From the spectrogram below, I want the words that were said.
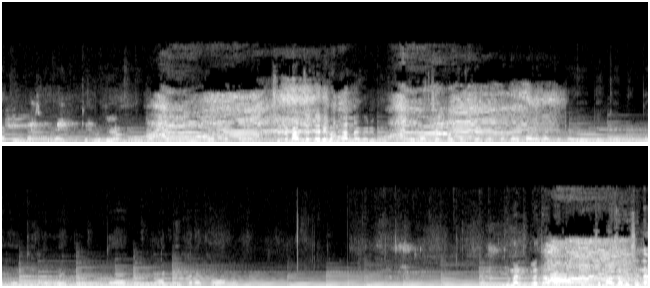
এই তো- বাচ্চাদের খাওয়া গেছে এখন জুস খাব। জুস খেলে এখন মাকে খাওয়াই বাকি একদিকে ছোট বাচ্চা তো কান্না করিব ছোট বাচ্চাকে টেক করতে হয় বড় বাচ্চাটাকে টেক করতে হয় কি করব তা আর কি করা খাওয়ানো? তোমারগুলো তো অনেক মজা হয়েছে। মজা হয়েছে না?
